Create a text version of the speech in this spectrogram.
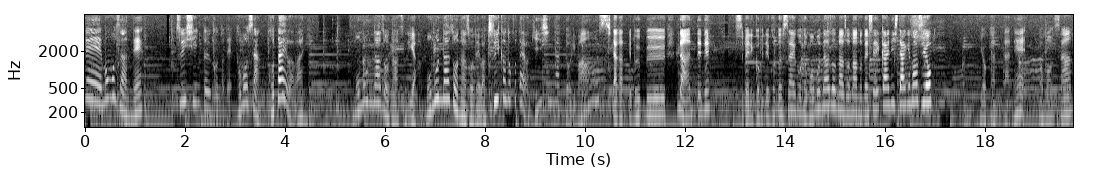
でももさんね追伸ということでともさん答えはワニ。桃なぞなぞいや桃なぞなぞでは追加の答えは禁止になっております。したがってブッブーなんてね。滑り込みで今年最後の桃なぞなぞなので正解にしてあげますよ。よかったねともさん。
